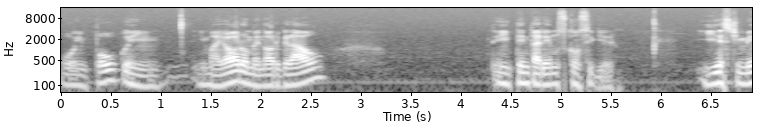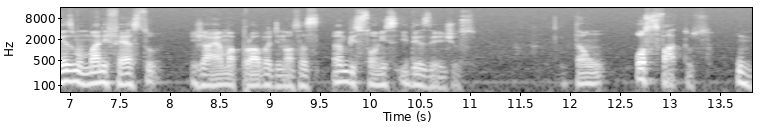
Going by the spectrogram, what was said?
ou em pouco, em, em maior ou menor grau, tentaremos conseguir. E este mesmo manifesto já é uma prova de nossas ambições e desejos. Então, os fatos. 1. Um,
